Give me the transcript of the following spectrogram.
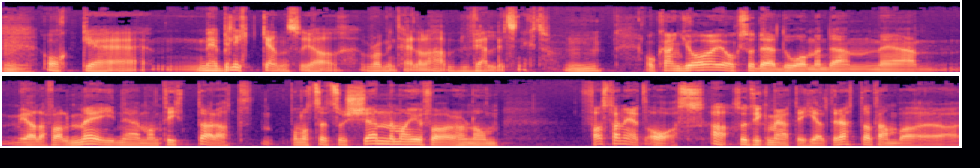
Mm. Och eh, med blicken så gör Robin Taylor det här väldigt snyggt. Mm. Och han gör ju också det då med den, med, i alla fall mig när man tittar att på något sätt så känner man ju för honom Fast han är ett as Ja. så tycker man att det är helt rätt att han bara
